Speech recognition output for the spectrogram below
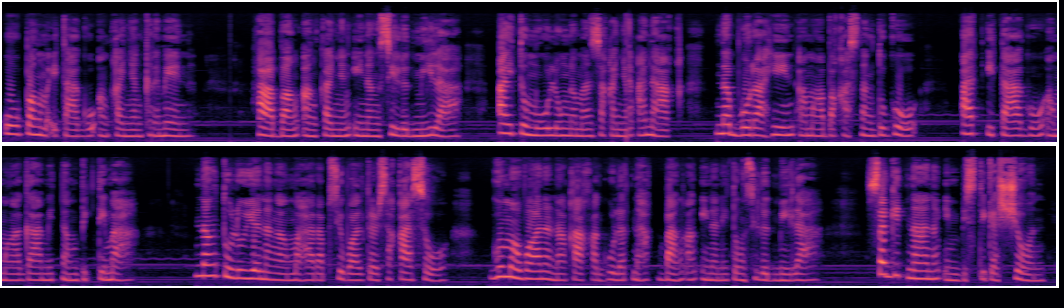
upang maitago ang kanyang krimen. Habang ang kanyang inang si Ludmila ay tumulong naman sa kanyang anak na burahin ang mga bakas ng dugo at itago ang mga gamit ng biktima. Nang tuluyan na ngang maharap si Walter sa kaso, gumawa na nakakagulat na hakbang ang ina nitong si Ludmila. Sa gitna ng investigasyon,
